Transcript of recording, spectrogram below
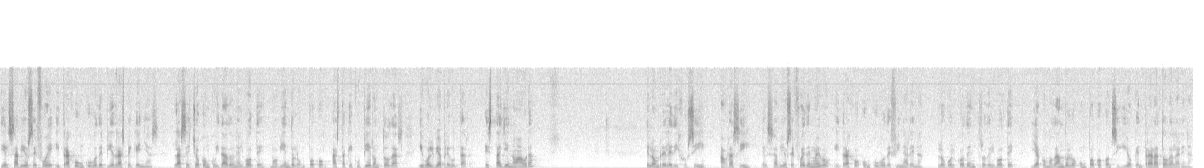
Y el sabio se fue y trajo un cubo de piedras pequeñas las echó con cuidado en el bote, moviéndolo un poco, hasta que cupieron todas y volvió a preguntar, ¿está lleno ahora? El hombre le dijo, sí, ahora sí. El sabio se fue de nuevo y trajo un cubo de fina arena. Lo volcó dentro del bote y acomodándolo un poco consiguió que entrara toda la arena.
